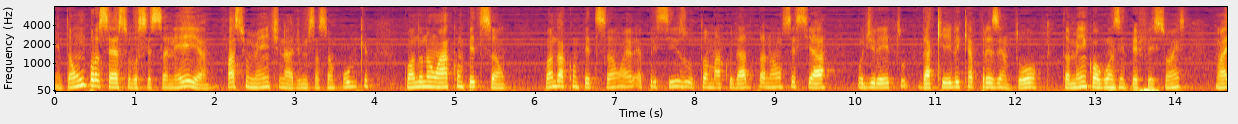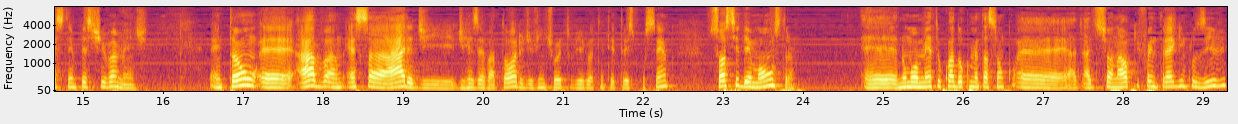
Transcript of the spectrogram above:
Então, um processo você saneia facilmente na administração pública quando não há competição. Quando há competição, é, é preciso tomar cuidado para não cessear o direito daquele que apresentou, também com algumas imperfeições, mas tempestivamente. Então, é, a, essa área de, de reservatório de 28,83% só se demonstra é, no momento com a documentação é, adicional que foi entregue, inclusive,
